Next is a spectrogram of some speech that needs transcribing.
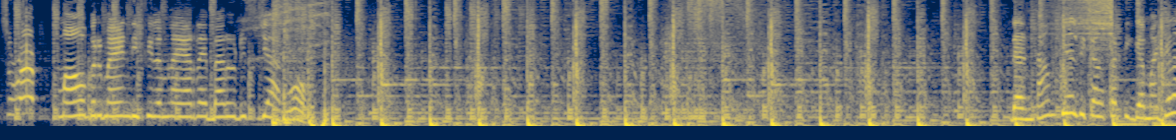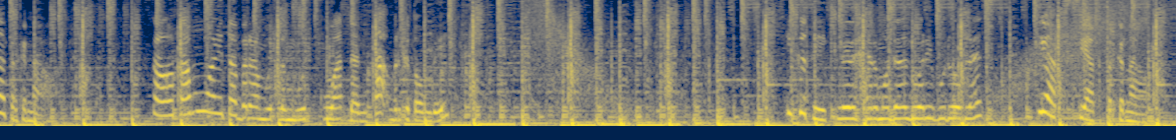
Serap. Mau bermain di film layar lebar Rudi Sujarwo? Dan tampil di cover tiga majalah terkenal. Kalau kamu wanita berambut lembut, kuat, dan tak berketombe, ikuti Clear Hair Model 2012, siap-siap terkenal.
